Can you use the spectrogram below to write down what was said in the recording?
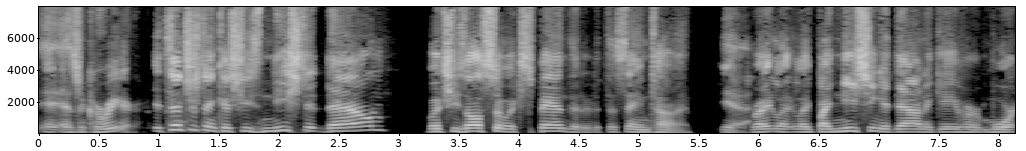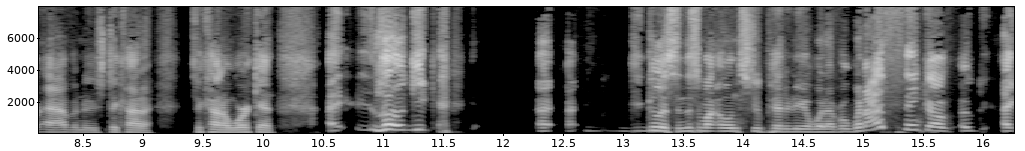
as a career. It's interesting because she's niched it down, but she's also expanded it at the same time. Yeah. Right. Like like by niching it down, it gave her more avenues to kind of to kind of work in. I, look, I, I, listen. This is my own stupidity or whatever. When I think of, I,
